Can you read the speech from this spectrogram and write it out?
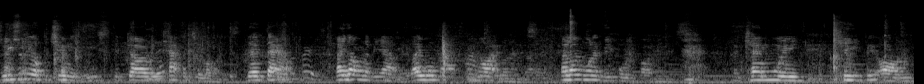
These are the opportunities to go and capitalise. They're down. They don't want to be out there. They want that for 90 minutes. They don't want it to be 45 minutes. But can we keep it on?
